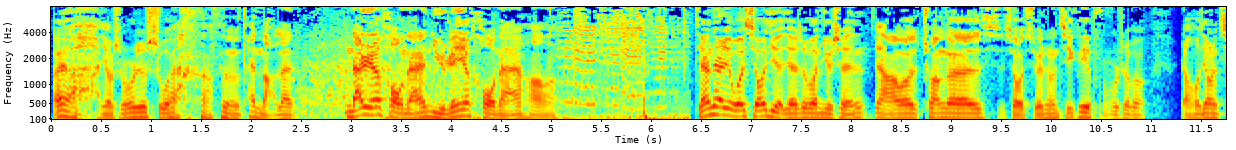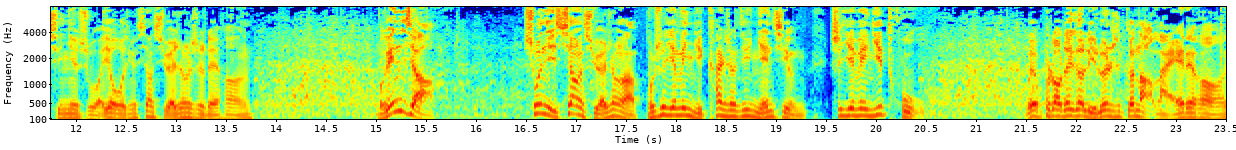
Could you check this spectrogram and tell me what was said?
哎呀，有时候就说呀，太难了，男人好难，女人也好难哈。前两天有个小姐姐是吧，女神，家伙穿个小学生 JK 服是吧？然后就让亲戚说，哟，我就像学生似的哈。我跟你讲，说你像学生啊，不是因为你看上去年轻，是因为你土。我也不知道这个理论是搁哪来的哈。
